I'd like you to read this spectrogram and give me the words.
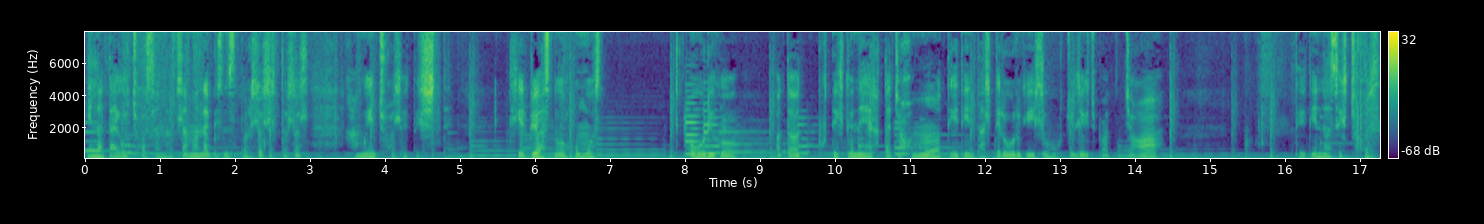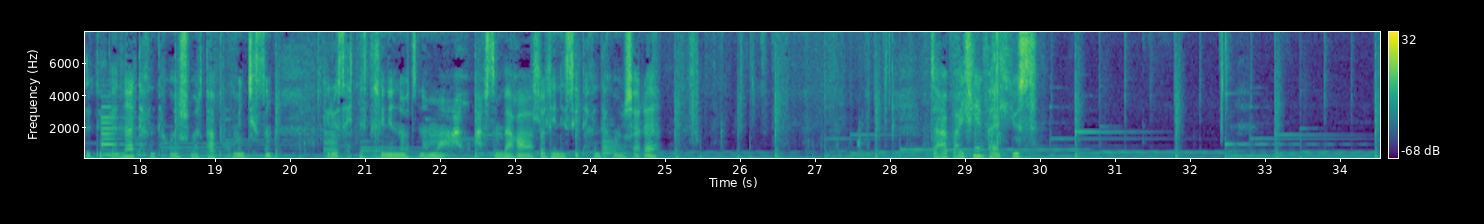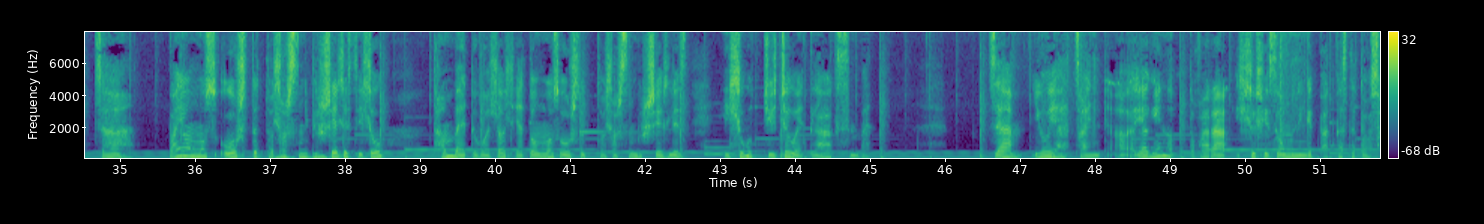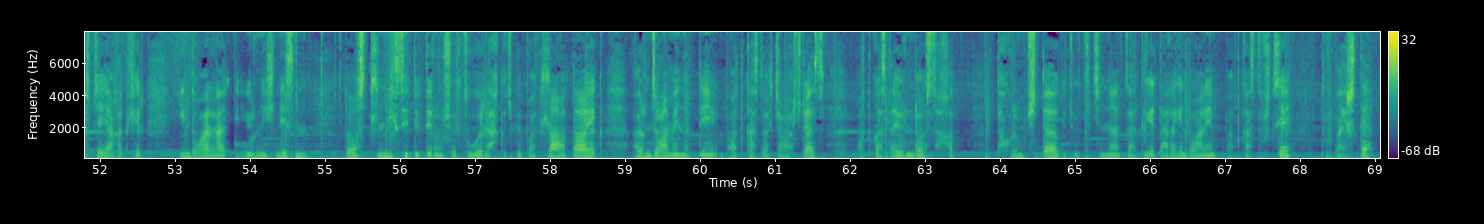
Энэ надад айгүй чухал санагдлаа. Манай бизнес борлуулалт бол хамгийн чухал байдаг шүү дээ. Тэгэхээр би бас нөгөө хүмүүс өөрийгөө одоо бүтээгдэхүүнээ ярихдаа жоохон муу. Тэгээд энэ тал дээр өөрийгөө илүү хөгжүүлэе гэж бодож байгаа. Тэгээд энэ бас их чухал сэдв байна. Дахин дахин уншмаар та бүхэн минь ч гэсэн хэрвээ сайтны сэтгэлгээний нууц номоо авсан байгаа бол энэ хэсгийг дахин дахин уншаарай. За баялагын файл 9 За баян хүмүүс өөрсдөд тулгарсан бэрхшээлээс илүү том байдаг бол ядуу хүмүүс өөрсдөд тулгарсан бэрхшээлээс илүү жижиг байдаг аа гэсэн байна. За юу яацгаа яг энэ дугаараа эхлүүлэхээс өмнө ингээд подкастаа дуусгачих. Ягаад тэгэхээр энэ дугаараа ер нь эхнээс нь дуустал нэг сэдв дээр уншвал зүгээр ах гэж би бодлоо. Одоо яг 26 минутын подкаст болж байгаа учраас подкастаа ер нь дуусгахад тохиромжтой гэж үзэж байна. За тэгээд дараагийн дугаарын подкаст хүртлээ түр баяртай.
